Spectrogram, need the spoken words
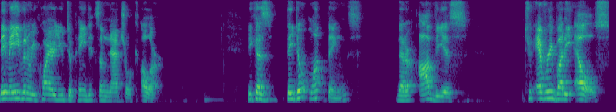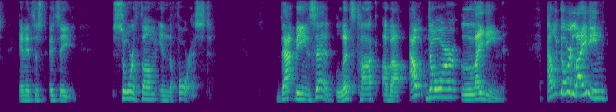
They may even require you to paint it some natural color because they don't want things that are obvious to everybody else and it's just it's a sore thumb in the forest that being said let's talk about outdoor lighting Outdoor lighting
